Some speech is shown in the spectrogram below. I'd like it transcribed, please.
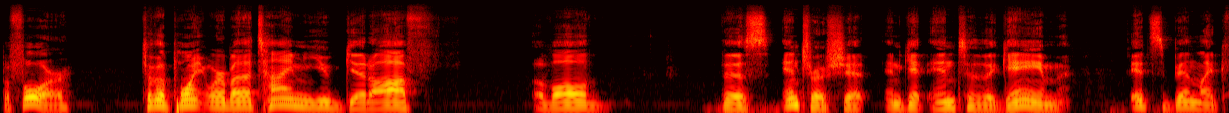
before, to the point where by the time you get off of all this intro shit and get into the game, it's been like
